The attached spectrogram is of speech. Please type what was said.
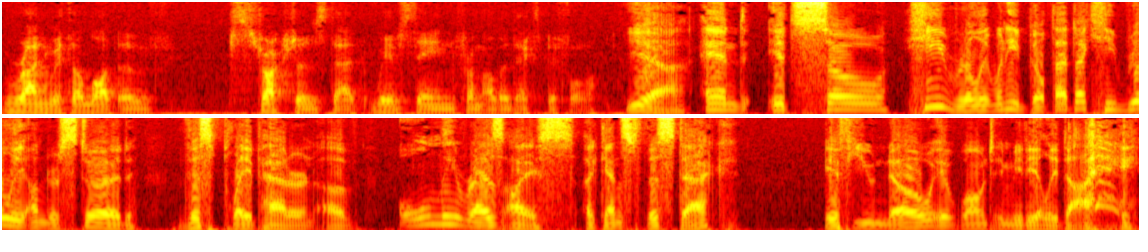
run with a lot of structures that we've seen from other decks before. Yeah, and it's so he really when he built that deck, he really understood this play pattern of only res ice against this deck if you know it won't immediately die.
